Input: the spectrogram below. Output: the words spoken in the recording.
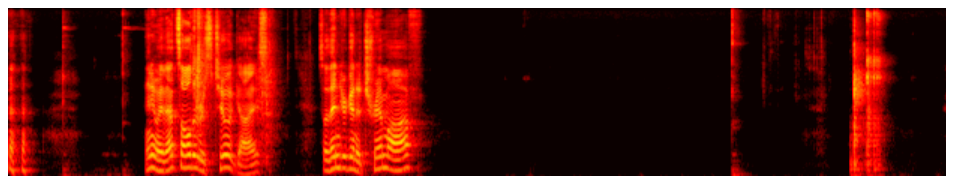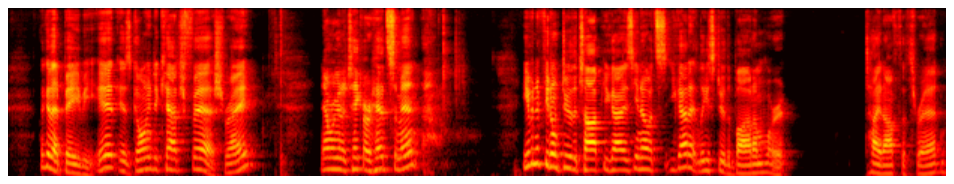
anyway, that's all there is to it, guys. So then you're going to trim off. Look at that baby. It is going to catch fish, right? Now we're going to take our head cement. Even if you don't do the top, you guys, you know, it's you got to at least do the bottom where it tied off the thread.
